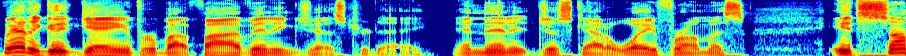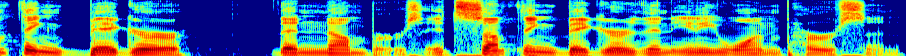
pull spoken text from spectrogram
We had a good game for about five innings yesterday, and then it just got away from us. It's something bigger than numbers. It's something bigger than any one person.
